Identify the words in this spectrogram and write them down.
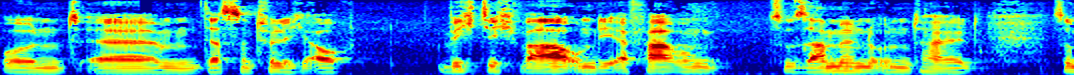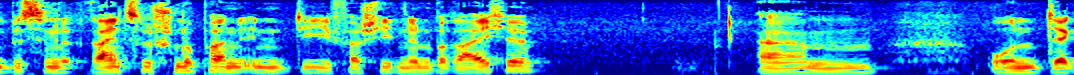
und ähm, das natürlich auch wichtig war, um die Erfahrung zu sammeln und halt so ein bisschen reinzuschnuppern in die verschiedenen Bereiche. Ähm, und der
